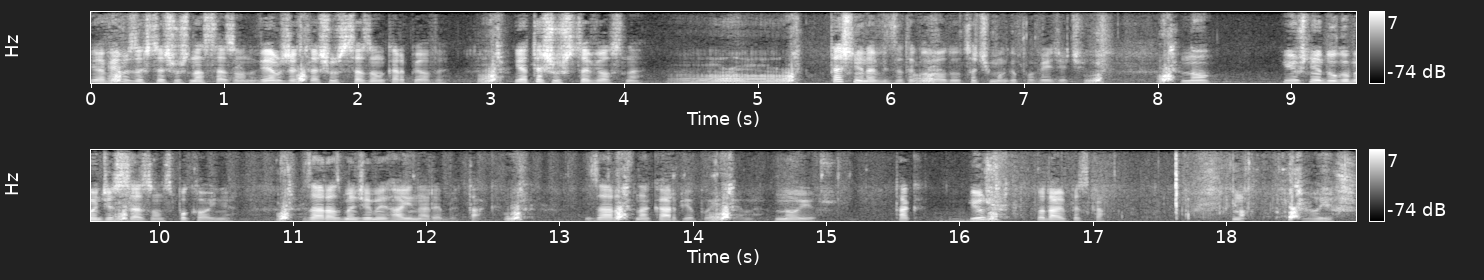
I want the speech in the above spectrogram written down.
Ja wiem, że chcesz już na sezon. Wiem, że chcesz już sezon karpiowy. Ja też już chcę wiosnę. Też nienawidzę tego lodu, co ci mogę powiedzieć? No, już niedługo będzie sezon, spokojnie. Zaraz będziemy jechali na ryby, tak. Zaraz na karpie pojedziemy. No już. Tak? Już? Podaj pyska. No, no już.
